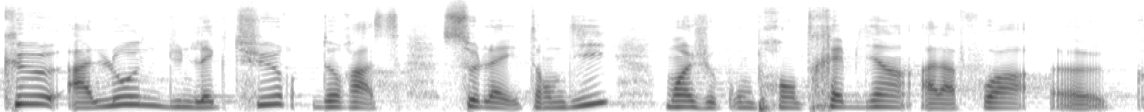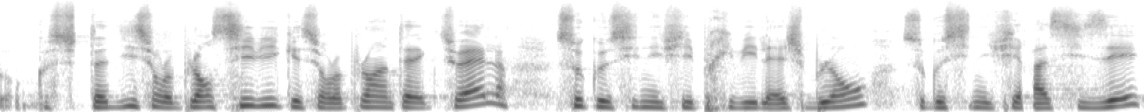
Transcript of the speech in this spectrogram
que à l'aune d'une lecture de race. Cela étant dit, moi, je comprends très bien à la fois, euh, dit sur le plan civique et sur le plan intellectuel, ce que signifie privilège blanc, ce que signifie racisé.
